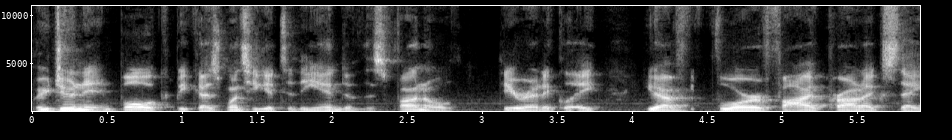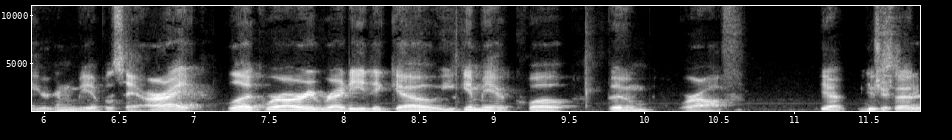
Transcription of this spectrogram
But you're doing it in bulk because once you get to the end of this funnel, theoretically, you have four or five products that you're going to be able to say, all right, look, we're already ready to go. You give me a quote, boom, we're off. Yeah, you said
